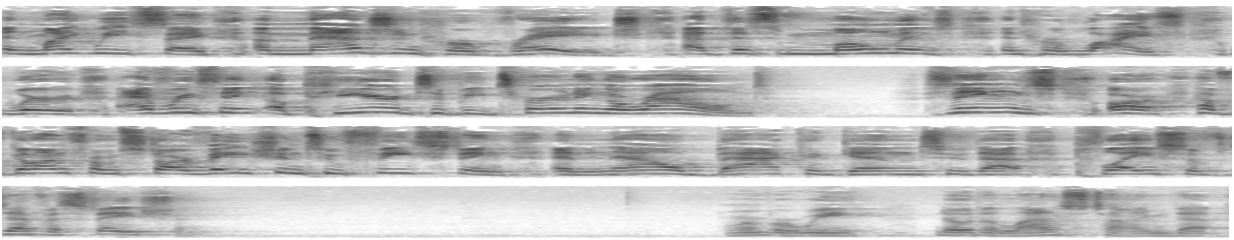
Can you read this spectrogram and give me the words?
and might we say, imagine her rage at this moment in her life where everything appeared to be turning around. Things are, have gone from starvation to feasting and now back again to that place of devastation. Remember, we noted last time that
